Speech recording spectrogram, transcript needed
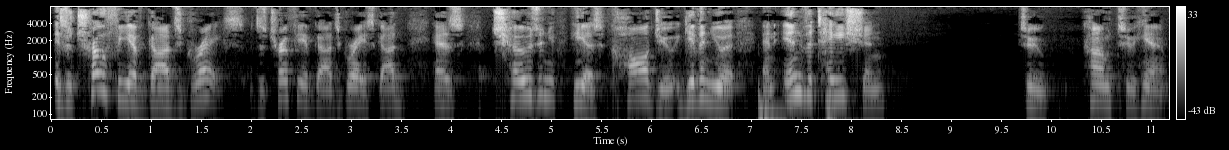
is a trophy of God's grace. It's a trophy of God's grace. God has chosen you. He has called you, given you a, an invitation to come to Him.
